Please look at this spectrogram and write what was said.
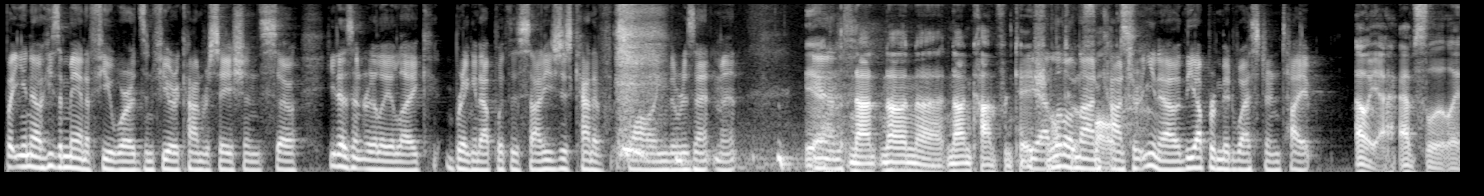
But you know, he's a man of few words and fewer conversations, so he doesn't really like bring it up with his son. He's just kind of swallowing the resentment. Yeah, And- non non uh, non confrontational. Yeah, a little to a fault. non-contra, you know, the upper Midwestern type. Oh yeah, absolutely.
